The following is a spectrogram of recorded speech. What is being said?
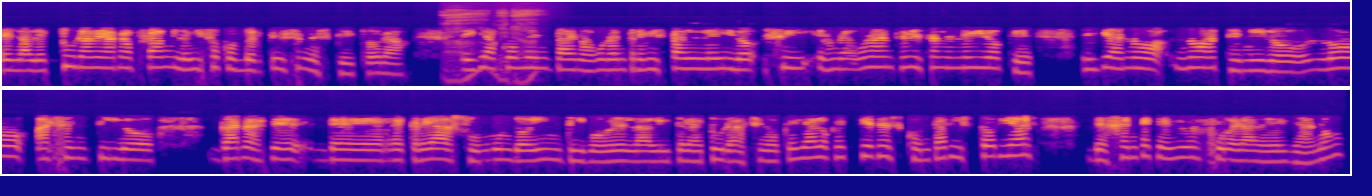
en la lectura de Ana Frank le hizo convertirse en escritora. Ah, ella comenta en alguna entrevista he leído, sí, en alguna entrevista le he leído que ella no no ha tenido, no ha sentido ganas de, de recrear su mundo íntimo en la literatura, sino que ella lo que quiere es contar historias de gente que vive fuera de ella, ¿no?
